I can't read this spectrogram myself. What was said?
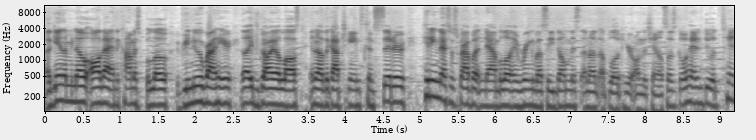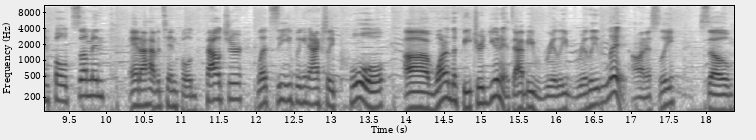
again, let me know all that in the comments below. If you're new around here, like Dragalia Lost and other gacha games, consider hitting that subscribe button down below and ring the bell so you don't miss another upload here on the channel. So let's go ahead and do a tenfold summon, and I have a tenfold voucher. Let's see if we can actually pull uh, one of the featured units. That'd be really, really lit, honestly. So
